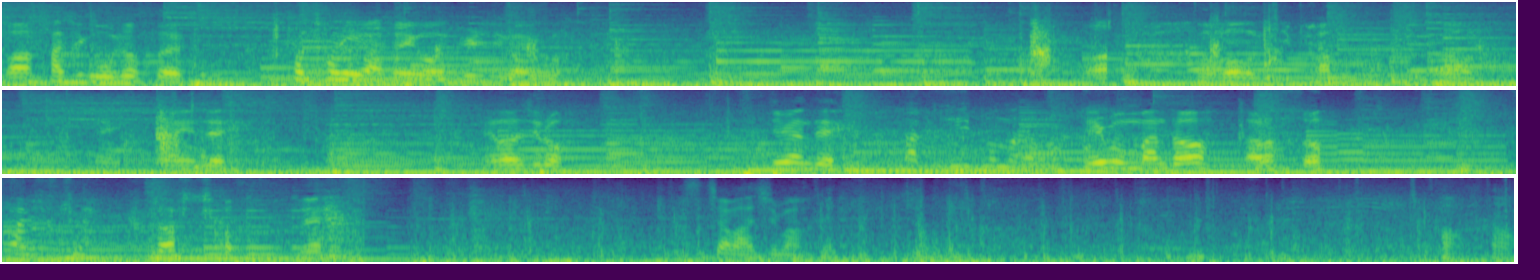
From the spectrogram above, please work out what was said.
와, 가지고 오셨어요. 천천히 가자, 이거. 흘리지 말고. 와, 더 먹으면 아프다. 어. 네, 자, 이제 에너지로 뛰면 돼. 딱 1분만 더. 1분만 더. 알았어. 30초. 30초. 네. 진짜 마지막. 다, 다.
